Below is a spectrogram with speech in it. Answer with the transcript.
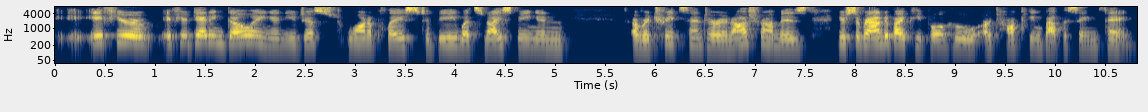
if you're if you're getting going and you just want a place to be what's nice being in a retreat center an ashram is you're surrounded by people who are talking about the same thing.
